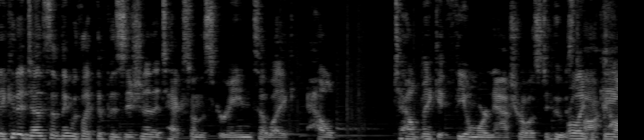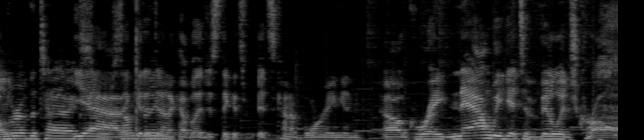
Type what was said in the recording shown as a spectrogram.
they could have done something with like the position of the text on the screen to like help to help make it feel more natural as to who's Or like talking. the color of the text. Yeah, they could have done a couple. I just think it's it's kind of boring and oh great. Now we get to village crawl.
